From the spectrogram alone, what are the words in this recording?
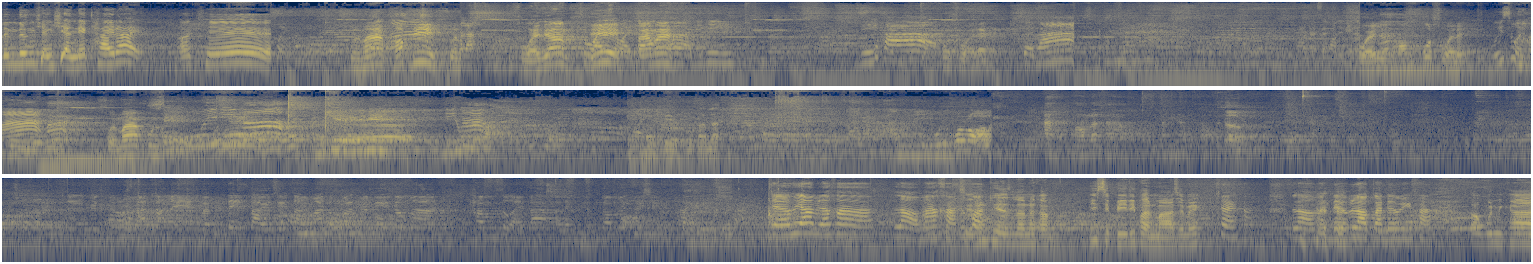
ดึงดึงเฉียงเฉียงเน็กไทได้ โอเค สวยมากท็อปดีสวย สวยพี่อ้ำสวยดีตามมาดี ดีค่ะโคตรสวยเลย สวยมาก สวยเลยมองโคตรสวยเลย อุ้ยสวยมาก สวยมากคุณ อุ้ยดีมากอันนี้ดีอันนี้ดีนี่อยู่เลยว่ะ โอ เคโฟกัสแล้วอุ้ยโคตรหล่อเลยอะพร้อมแล้วครับครับเป็นคนที่ทำแรงแบบเตะต่อยเตะต่อยมาทุกวันวันนี้ต้องมาทำสวยบ้างอะไรอย่างเงี้ยก็ไม่เคยชินค่ะเจอพี่อ้ำแล้วค่ะ หล่อมากค่ะทุกเซกคนนเทสแล้วนะครับ 20 ปีที่ผ่านมาใช่ไหม ใช่ค่ะ หล่อเหมือนเดิมหล่อกว่าเดิมอีกค่ะ ขอบคุณค่ะ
